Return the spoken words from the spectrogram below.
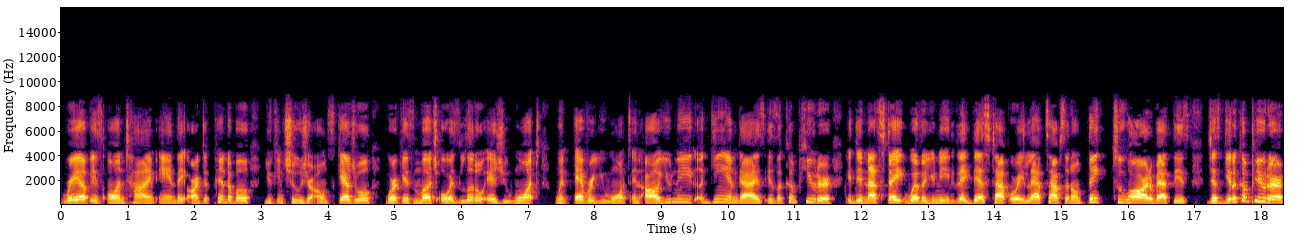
Rev is on time and they are dependable. You can choose your own schedule, work as much or as little as you want, whenever you want. And all you need, again, guys, is a computer. It did not state whether you needed a desktop or a laptop, so don't think too hard about this. Just get a computer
